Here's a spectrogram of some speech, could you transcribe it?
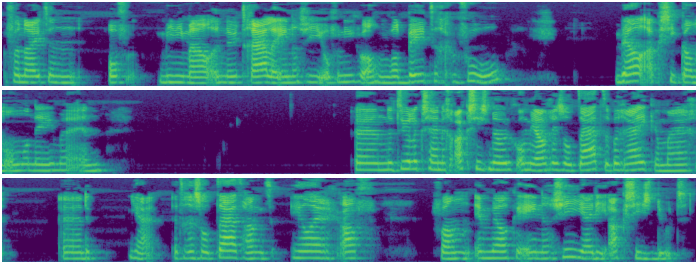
vanuit een of minimaal een neutrale energie of in ieder geval een wat beter gevoel wel actie kan ondernemen. En uh, natuurlijk zijn er acties nodig om jouw resultaat te bereiken, maar uh, de, ja, het resultaat hangt heel erg af van in welke energie jij die acties doet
